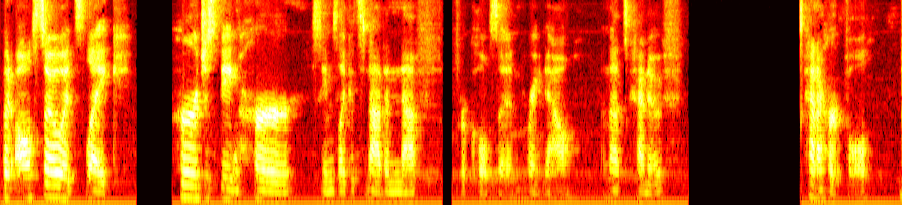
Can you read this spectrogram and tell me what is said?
but also it's like her just being her seems like it's not enough for Coulson right now, and that's kind of it's kind of hurtful.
